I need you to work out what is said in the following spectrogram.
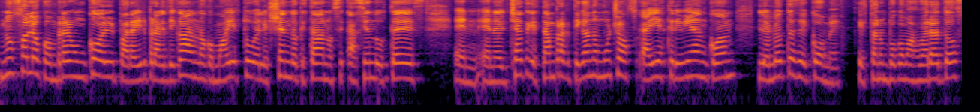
No solo comprar un call para ir practicando, como ahí estuve leyendo que estaban haciendo ustedes en, en el chat, que están practicando muchos, ahí escribían con los lotes de come, que están un poco más baratos,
